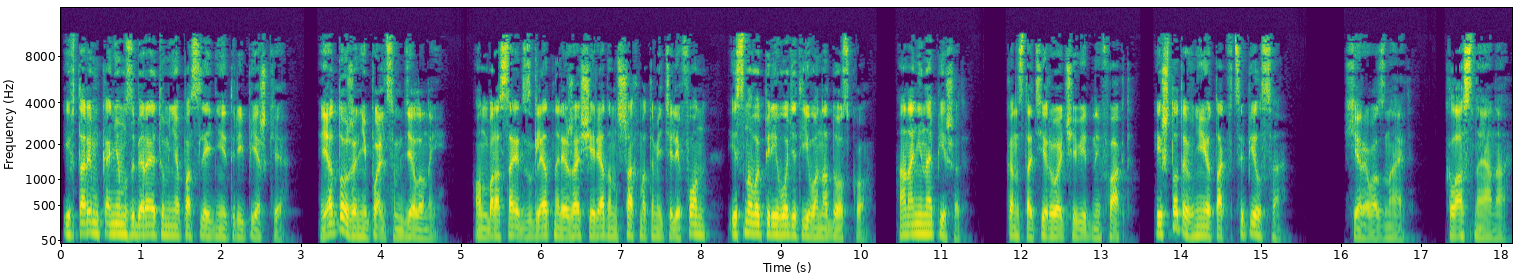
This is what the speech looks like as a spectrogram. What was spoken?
и вторым конем забирает у меня последние три пешки. Я тоже не пальцем деланный. Он бросает взгляд на лежащий рядом с шахматами телефон и снова переводит его на доску. Она не напишет. Констатирую очевидный факт. И что ты в нее так вцепился? Хер его знает. Классная она.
